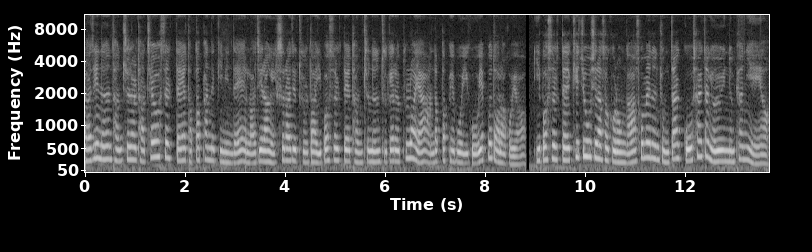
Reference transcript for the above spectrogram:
라지는 단추를 다 채웠을 때 답답한 느낌인데 라지랑 엑스라지 둘 다 입었을 때 단추는 두 개를 풀러야 안 답답해 보이고 예쁘더라고요. 입었을 때 키즈 옷이라서 그런가 소매는 좀 짧고 살짝 여유 있는 편이에요.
